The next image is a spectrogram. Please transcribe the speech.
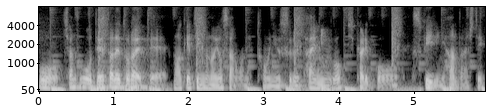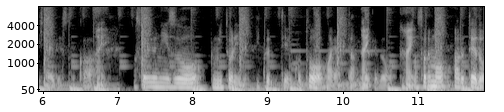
ろを、ちゃんとこうデータで捉えて、マーケティングの予算をね、投入するタイミングをしっかりこう、スピーディーに判断していきたいですとか、はい。そういうニーズを汲み取りに行くっていうことをまあやったんですけど、はいまあそれもある程度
